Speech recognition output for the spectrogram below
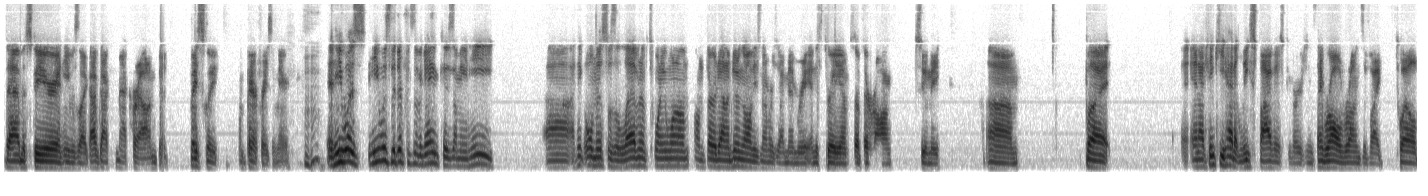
the atmosphere, and he was like, "I've got Matt Corral. I'm good." Basically, I'm paraphrasing there, mm-hmm. and he was he was the difference of the game because I mean he uh, I think Ole Miss was 11 of 21 on, on, third down. I'm doing all these numbers by memory, and it's 3 a.m. So if they're wrong, sue me. Um, but and I think he had at least five of those conversions. They were all runs of like 12,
